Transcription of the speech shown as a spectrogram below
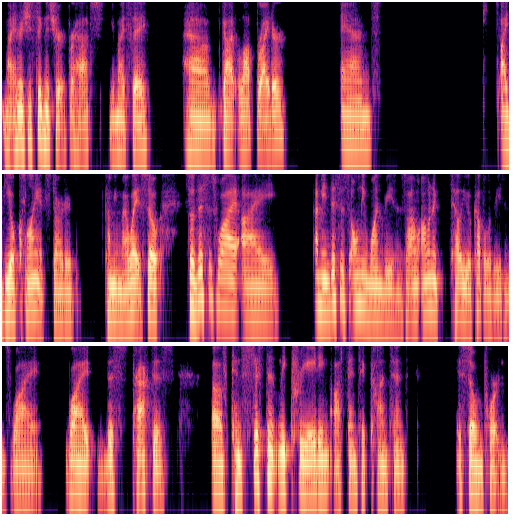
My energy signature perhaps you might say have got a lot brighter. And ideal clients started coming my way. So so this is why i i mean this is only one reason. So i, I want to tell you a couple of reasons why why this practice of consistently creating authentic content is so important.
